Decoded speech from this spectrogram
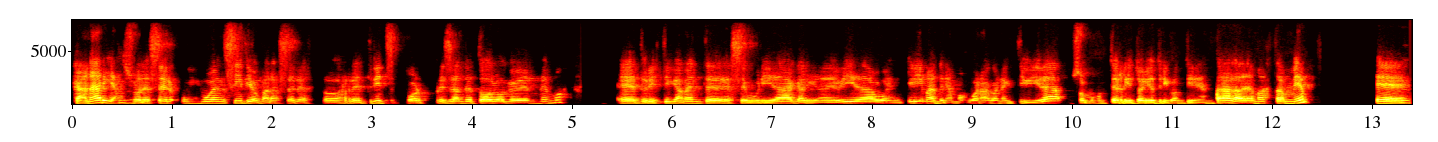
Canarias suele ser un buen sitio para hacer estos retreats por precisamente todo lo que vendemos. Eh, turísticamente de seguridad, calidad de vida, buen clima, tenemos buena conectividad, somos un territorio tricontinental además también, eh,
